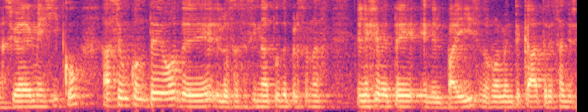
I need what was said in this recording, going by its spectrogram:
la Ciudad de México, hace un conteo de los asesinatos de personas LGBT en el país. Normalmente cada tres años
